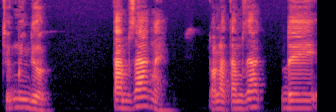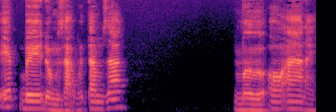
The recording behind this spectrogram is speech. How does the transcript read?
chứng minh được tam giác này. Đó là tam giác DFB đồng dạng với tam giác MOA này.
